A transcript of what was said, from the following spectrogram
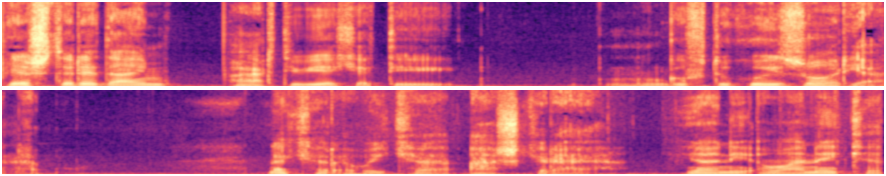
پێشترێ دایم پارتی و یەکەتی گفتوگۆی زۆریان هەبوو نەکەر ئەوەی کە ئاشکرایە ینی ئەوانەی کە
